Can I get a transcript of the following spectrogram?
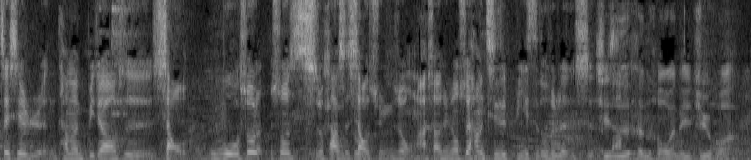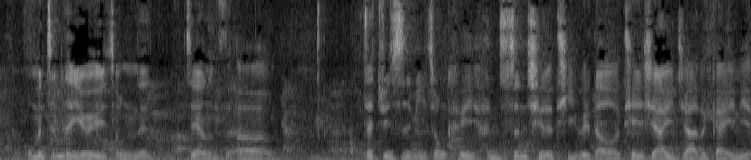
这些人，他们比较是小，我说说实话是小群众啊，小群众，所以他们其实彼此都是认识的。其实很好玩的一句话，我们真的有一种那这样子呃，在军事迷中可以很深切的体会到天下一家的概念。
